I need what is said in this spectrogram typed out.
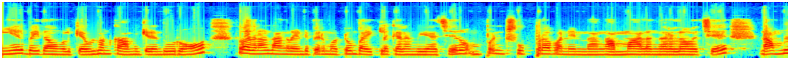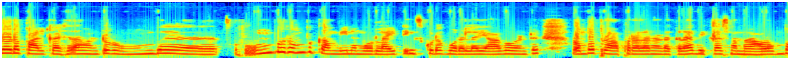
நியர்பை தான் உங்களுக்கு எவ்வளோன்னு காமிக்கிறேன் தூரம். ஸோ அதனால் நாங்கள் ரெண்டு பேர் மட்டும் பைக்கில் கிளம்பியாச்சு. ரொம்ப சூப்பராக பண்ணியிருந்தாங்க. அம்மா அலங்காரம்லாம் வச்சு. நம்மளோட பால் காசு தான் வந்துட்டு ரொம்ப ரொம்ப ரொம்ப கம்மி. நம்ம ஒரு லைட்டிங்ஸ் கூட போடலை. யாகம் வந்துட்டு ரொம்ப ப்ராப்பராலாம் நடக்கலை. பிகாஸ் நம்ம ரொம்ப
